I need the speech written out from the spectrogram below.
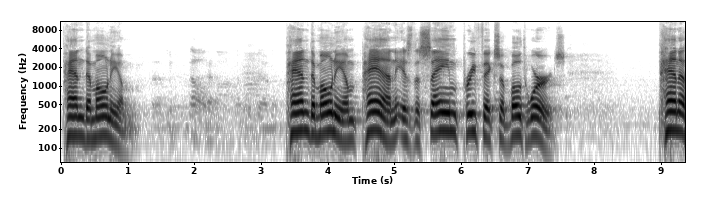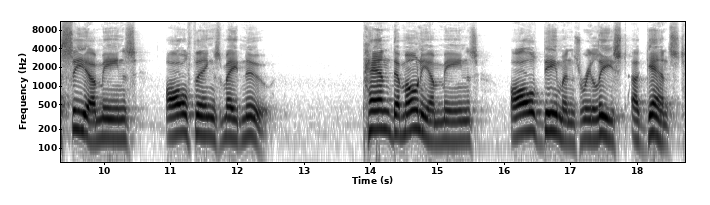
pandemonium. Pandemonium, pan is the same prefix of both words. Panacea means all things made new. Pandemonium means all demons released against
